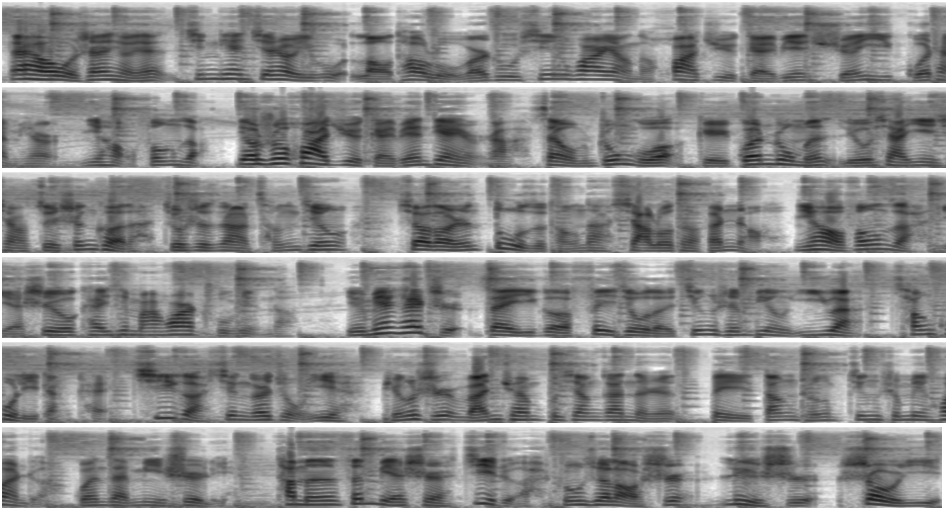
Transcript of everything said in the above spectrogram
大家好，我是安小贤，今天介绍一部老套路玩出新花样的话剧改编悬疑国产片《你好，疯子》。要说话剧改编电影啊，在我们中国给观众们留下印象最深刻的就是那曾经笑到人肚子疼的《夏洛特烦恼》。《你好，疯子》也是由开心麻花出品的。影片开始在一个废旧的精神病医院仓库里展开，七个性格迥异、平时完全不相干的人被当成精神病患者关在密室里。他们分别是记者、中学老师、律师、兽医、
